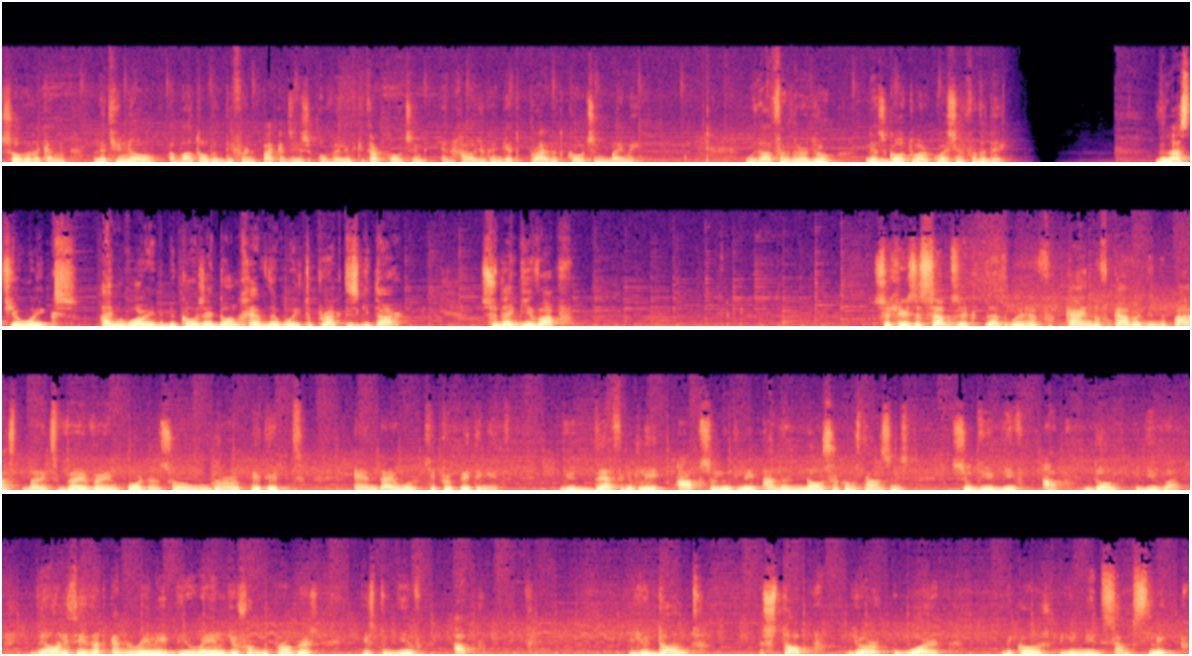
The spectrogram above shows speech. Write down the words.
so that I can let you know about all the different packages of elite guitar coaching and how you can get private coaching by me. Without further ado, let's go to our question for the day. The last few weeks, I'm worried because I don't have the will to practice guitar. Should I give up? So here's a subject that we have kind of covered in the past, but it's very, very important. So we're gonna repeat it and I will keep repeating it. You definitely, absolutely, under no circumstances should you give up. Don't give up. The only thing that can really derail you from your progress is to give up. You don't stop your work because you need some sleep.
